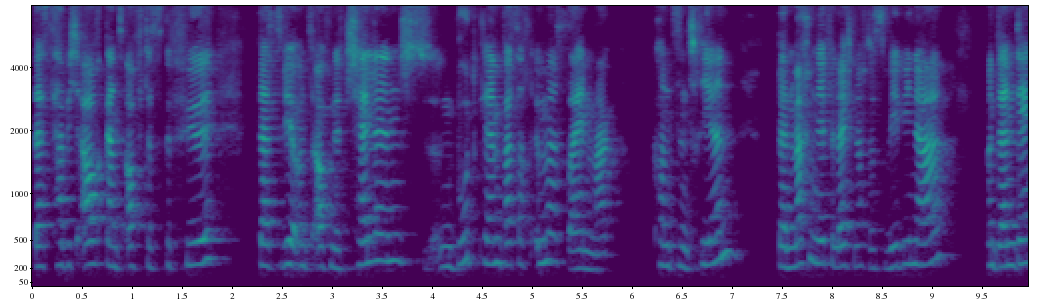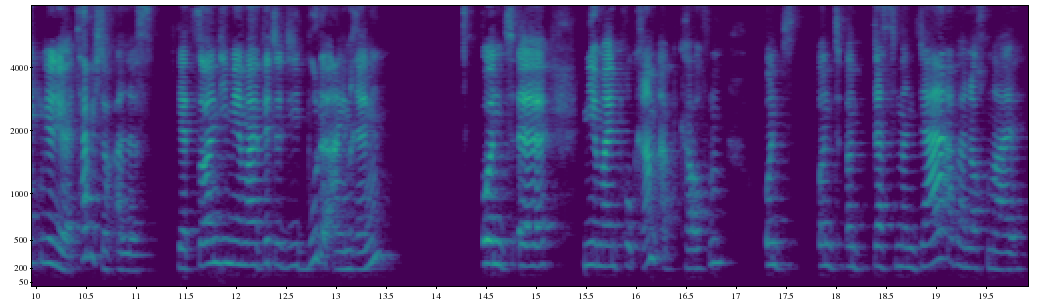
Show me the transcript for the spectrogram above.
Das habe ich auch ganz oft das Gefühl, dass wir uns auf eine Challenge, ein Bootcamp, was auch immer es sein mag, konzentrieren. Dann machen wir vielleicht noch das Webinar und dann denken wir, ja, jetzt habe ich doch alles. Jetzt sollen die mir mal bitte die Bude einrennen und äh, mir mein Programm abkaufen. Und, und, und dass man da aber nochmal,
